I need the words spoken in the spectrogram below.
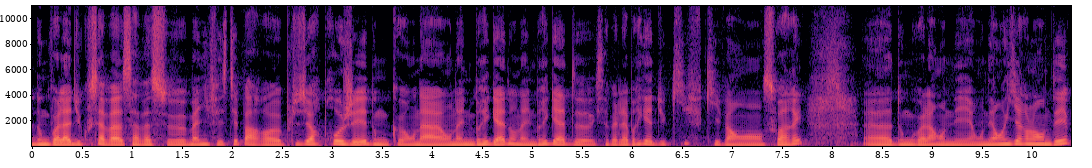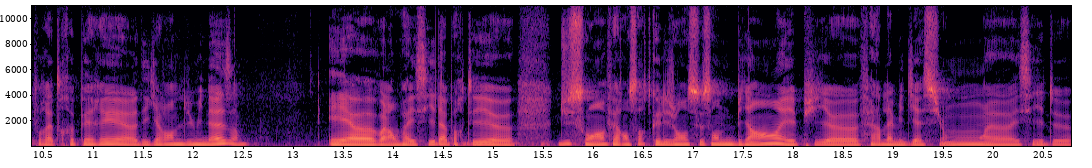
donc voilà, du coup, ça va, se manifester par plusieurs projets. Donc on a, une brigade, on a une brigade qui s'appelle la brigade du kiff qui va en soirée. Donc voilà, on est, on est en guirlandais pour être repéré euh, des guirlandes lumineuses. Et euh, voilà, on va essayer d'apporter euh, du soin, faire en sorte que les gens se sentent bien et puis faire de la médiation, essayer de,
